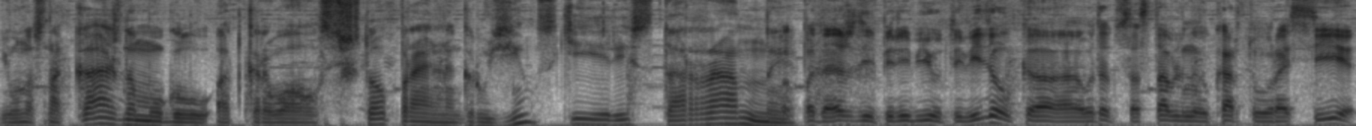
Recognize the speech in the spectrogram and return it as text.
И у нас на каждом углу открывался, что правильно, грузинские рестораны. Подожди, перебью. Ты видел вот эту составленную карту России,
